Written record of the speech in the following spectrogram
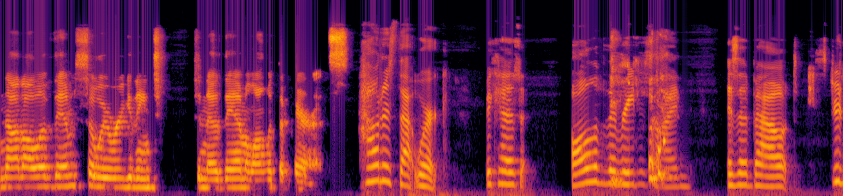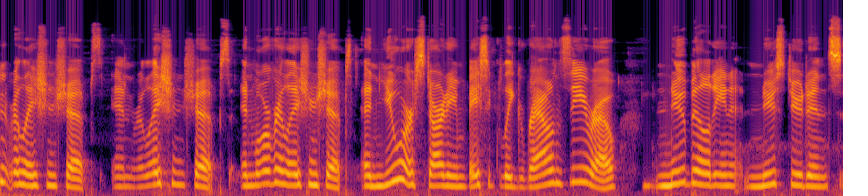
not all of them. So we were getting to know them along with the parents. How does that work? Because all of the redesign is about student relationships and relationships and more relationships. And you are starting basically ground zero, new building, new students,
